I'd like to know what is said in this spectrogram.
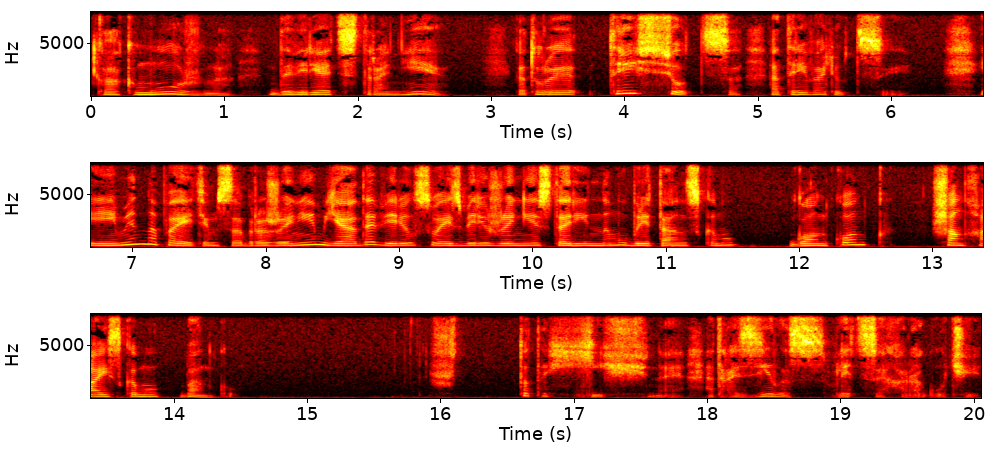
Как можно доверять стране, которая трясется от революции? И именно по этим соображениям я доверил свои сбережения старинному британскому Гонконг-Шанхайскому банку. Что-то хищное отразилось в лице Харагучи.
